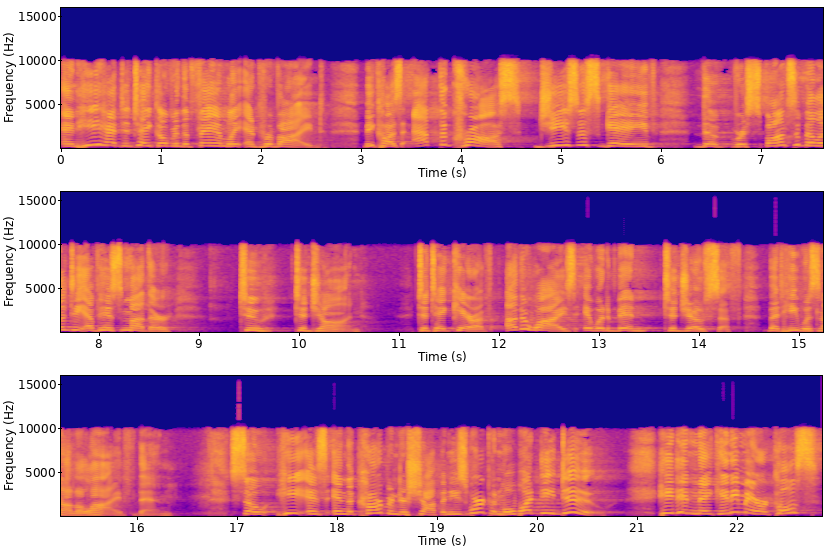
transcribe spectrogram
and he had to take over the family and provide. Because at the cross, Jesus gave the responsibility of his mother to, to John to take care of. Otherwise, it would have been to Joseph, but he was not alive then. So he is in the carpenter shop and he's working. Well, what did he do? He didn't make any miracles.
